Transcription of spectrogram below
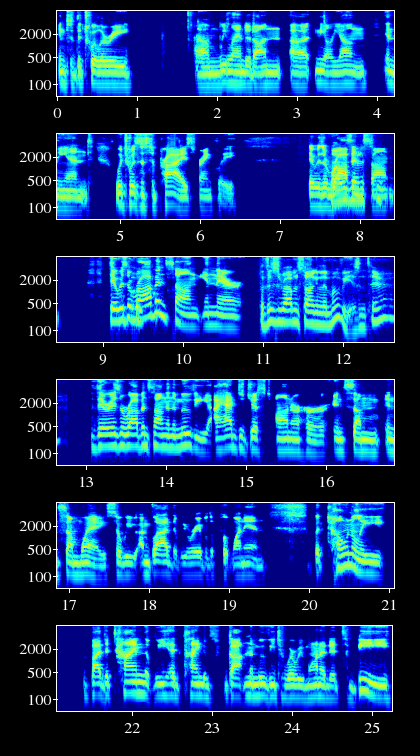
into the tuileries um, we landed on uh, neil young in the end which was a surprise frankly there was a robyn song there was a robyn song in there but there's a Robyn song in the movie, isn't there? There is a Robyn song in the movie. I had to just honor her in some in some way. So we I'm glad that we were able to put one in. But tonally, by the time that we had kind of gotten the movie to where we wanted it to be,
